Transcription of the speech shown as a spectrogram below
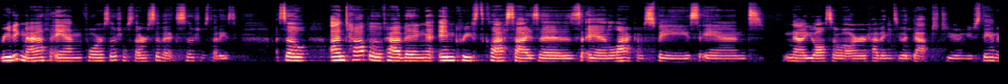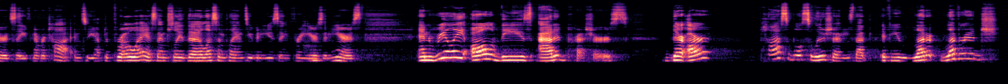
reading math and for social studies, civics, social studies. So, on top of having increased class sizes and lack of space, and now you also are having to adapt to new standards that you've never taught. And so you have to throw away essentially the lesson plans you've been using for mm-hmm. years and years. And really, all of these added pressures, there are possible solutions that if you let, leverage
